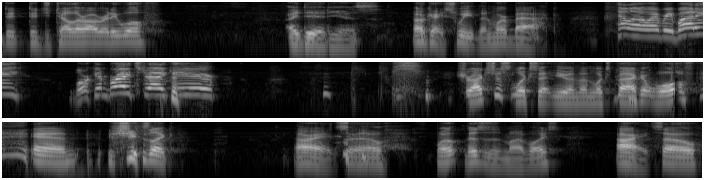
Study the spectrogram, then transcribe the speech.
"Did did you tell her already, Wolf?" I did, yes. Okay, sweet. Then we're back. Hello, everybody. Lorcan Brightstrike here. Shirax just looks at you and then looks back at Wolf, and she's like, "All right, so, well, this isn't my voice. All right, so,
